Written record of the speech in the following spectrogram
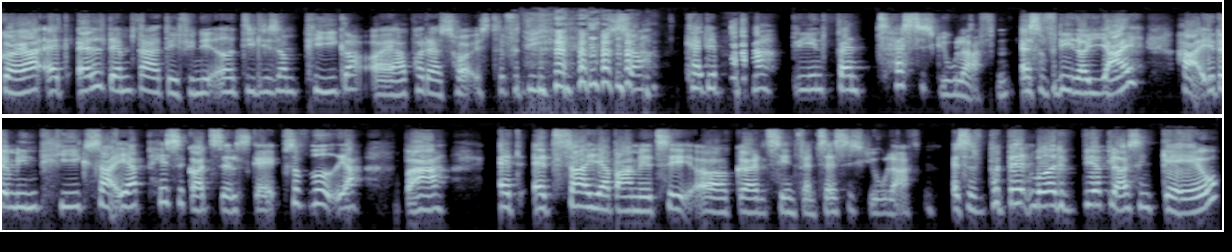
gøre, at alle dem, der er defineret, de ligesom piker og er på deres højeste, fordi så kan det bare blive en fantastisk juleaften. Altså fordi når jeg har et af mine peak, så er jeg pissegodt selskab, så ved jeg bare, at, at så er jeg bare med til at gøre det til en fantastisk juleaften. Altså på den måde er det virkelig også en gave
